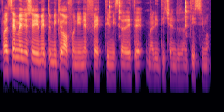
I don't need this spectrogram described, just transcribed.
Forse è meglio se vi metto i microfoni, in effetti mi starete maledicendo tantissimo.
